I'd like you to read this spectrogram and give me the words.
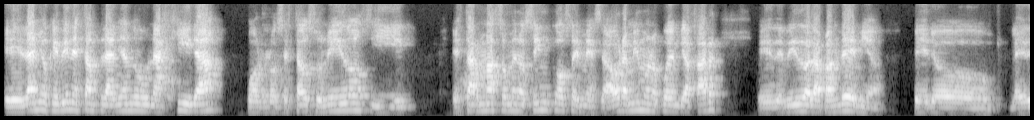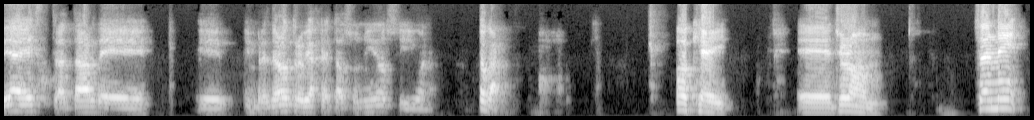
el año que viene están planeando una gira por los Estados Unidos y estar más o menos cinco o seis meses. Ahora mismo no pueden viajar eh, debido a la pandemia, pero la idea es tratar de eh, emprender otro viaje a Estados Unidos y bueno, tocar. Ok, eh, Jerome, tell me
